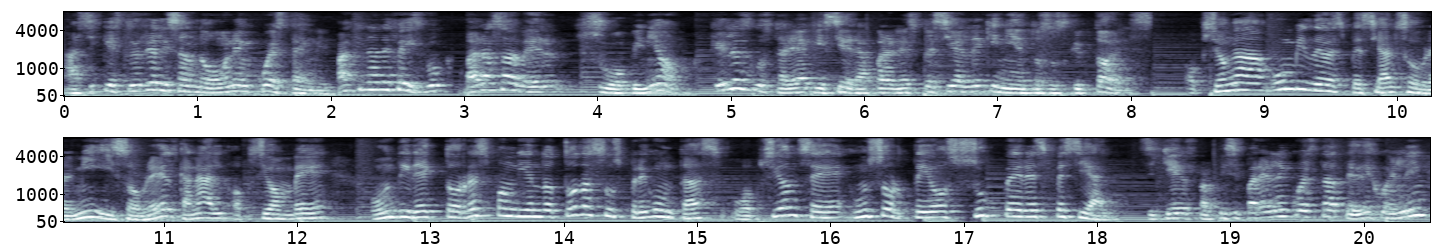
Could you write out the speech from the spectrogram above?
así que estoy realizando una encuesta en mi página de Facebook para saber su opinión. ¿Qué les gustaría que hiciera para el especial de 500 suscriptores? Opción A, un video especial sobre mí y sobre el canal. Opción B, un directo respondiendo todas sus preguntas. O opción C, un sorteo súper especial. Si quieres participar en la encuesta, te dejo el link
